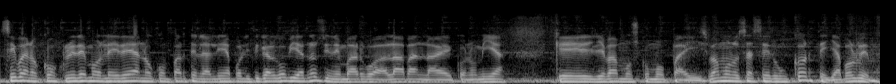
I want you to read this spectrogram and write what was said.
Sí, bueno, concluiremos la idea, no comparten la línea política del gobierno, sin embargo alaban la economía que llevamos como país. Vámonos a hacer un corte, ya volvemos.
